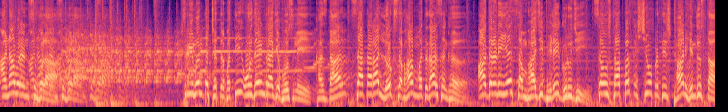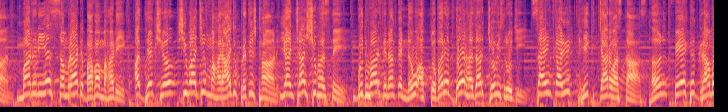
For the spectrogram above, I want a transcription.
अनावरण सोहळा. श्रीमंत छत्रपती उदयनराजे भोसले खासदार सातारा लोकसभा मतदारसंघ. आदरणीय संभाजी भिडे गुरुजी संस्थापक शिवप्रतिष्ठान हिंदुस्तान माननीय सम्राट बाबा महाडिक अध्यक्ष शिवाजी महाराज प्रतिष्ठान यांच्या शुभ हस्ते बुधवार दिनांक नऊ ऑक्टोबर दोन हजार चोवीस रोजी सायंकाळी ठीक चार वाजता स्थळ पेठ ग्राम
